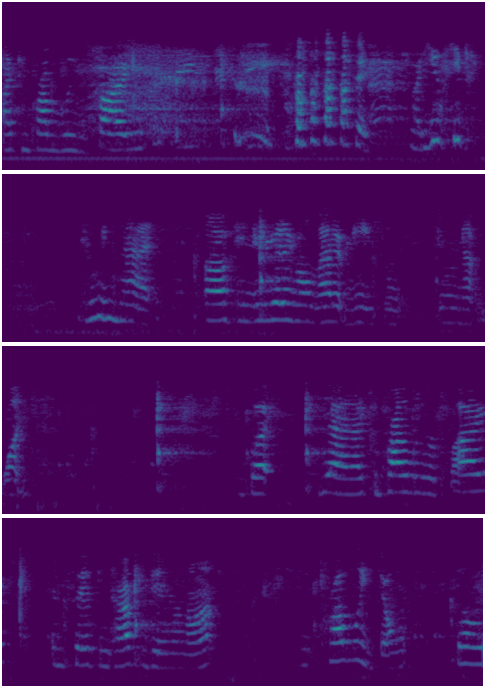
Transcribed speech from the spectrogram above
I can probably reply. Why do you keep doing that? uh, And you're getting all mad at me for doing that once. but yeah, and I could probably reply and say if we have the game or not. You probably don't. So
